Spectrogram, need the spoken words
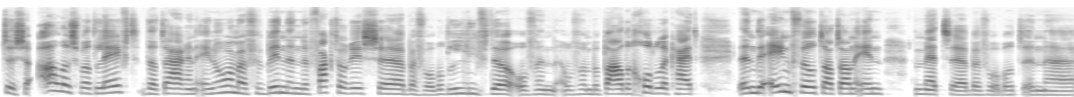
tussen alles wat leeft, dat daar een enorme verbindende factor is, uh, bijvoorbeeld liefde of een, of een bepaalde goddelijkheid. En de een vult dat dan in met uh, bijvoorbeeld een uh,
